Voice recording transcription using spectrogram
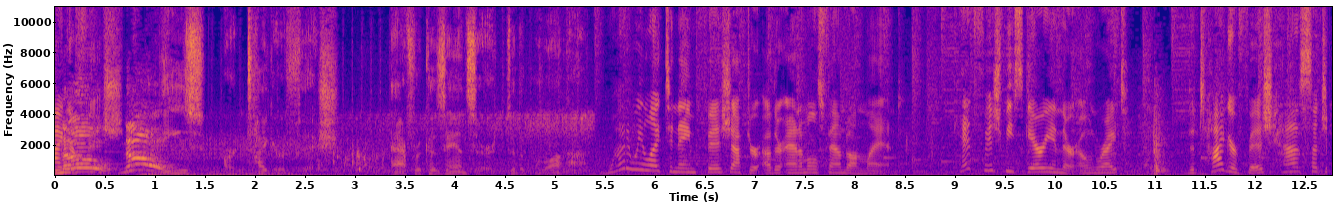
No, tigerfish. no. These are tigerfish, Africa's answer to the piranha. Why do we like to name fish after other animals found on land? Can't fish be scary in their own right? The tigerfish has such a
